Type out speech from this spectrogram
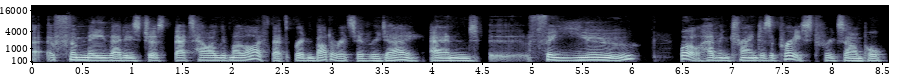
Uh, for me, that is just that's how I live my life. That's bread and butter. It's every day. And uh, for you, well, having trained as a priest, for example,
